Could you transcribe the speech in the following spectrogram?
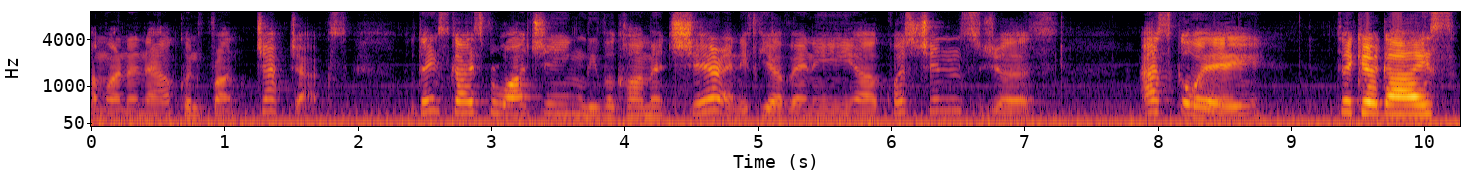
I'm gonna now confront Jack Jacks. So thanks guys for watching, leave a comment, share, and if you have any uh, questions, just ask away. Take care guys!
